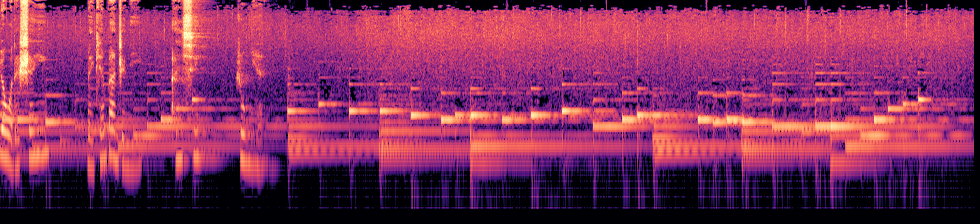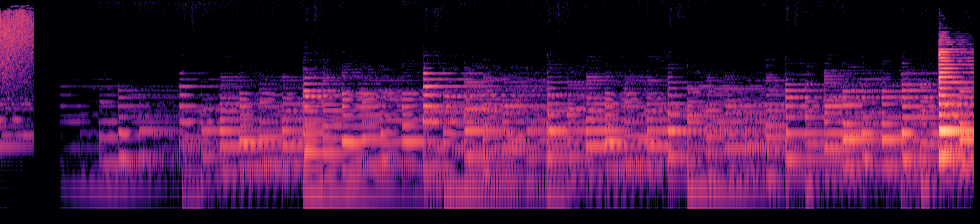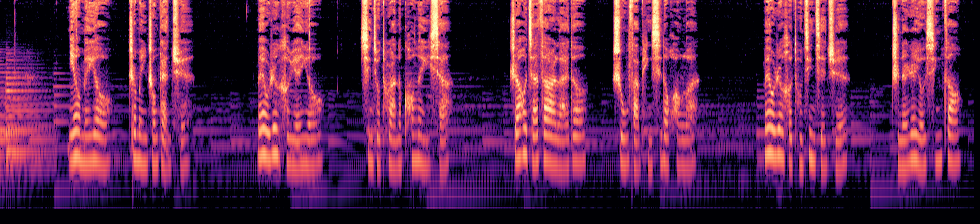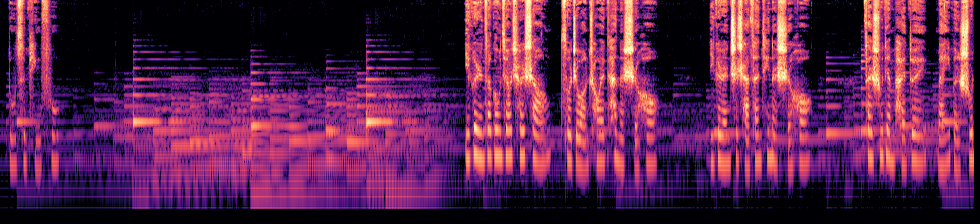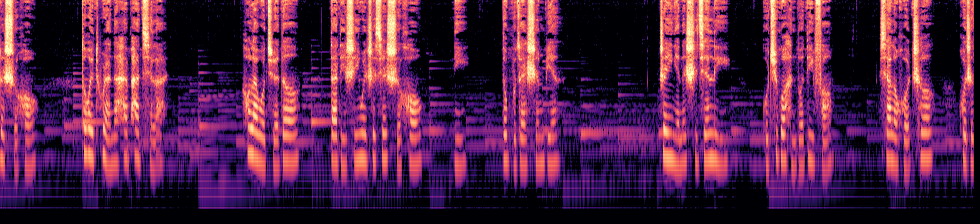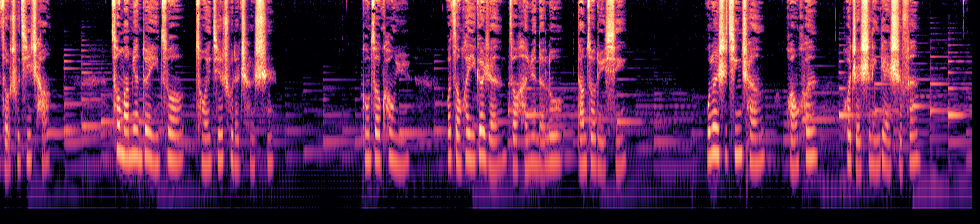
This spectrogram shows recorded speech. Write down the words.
愿我的声音每天伴着你安心入眠。有没有这么一种感觉？没有任何缘由，心就突然的空了一下，然后夹杂而来的是无法平息的慌乱。没有任何途径解决，只能任由心脏独自平复。一个人在公交车上。坐着往窗外看的时候，一个人吃茶餐厅的时候，在书店排队买一本书的时候，都会突然的害怕起来。后来我觉得，大抵是因为这些时候，你都不在身边。这一年的时间里，我去过很多地方，下了火车或者走出机场。匆忙面对一座从未接触的城市。工作空余，我总会一个人走很远的路，当做旅行。无论是清晨、黄昏，或者是零点十分，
